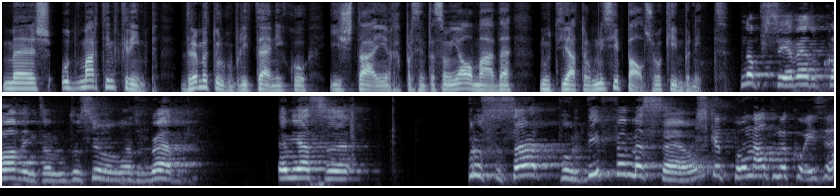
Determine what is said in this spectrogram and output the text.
mas o de Martin Krimp, dramaturgo britânico, e está em representação em Almada, no Teatro Municipal Joaquim Benite. Não percebo, é do Covington, do seu advogado. Ameaça processar por difamação. Escapou-me alguma coisa?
